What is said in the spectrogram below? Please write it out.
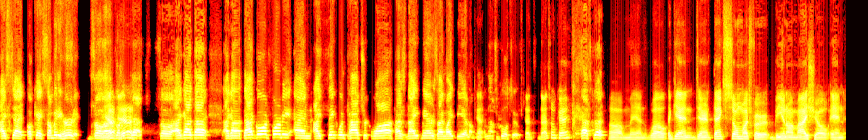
I said, okay, somebody heard it. So Yeah, I'm going yeah. yes. So I got that. I got that going for me, and I think when Patrick Roy has nightmares, I might be in them, Yeah. and that's cool too. That that's okay. That's good. Oh man. Well, again, Darren, thanks so much for being on my show and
